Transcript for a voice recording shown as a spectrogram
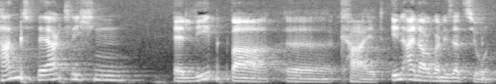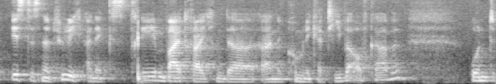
handwerklichen Erlebbarkeit in einer Organisation ist es natürlich eine extrem weitreichende, eine kommunikative Aufgabe. Und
